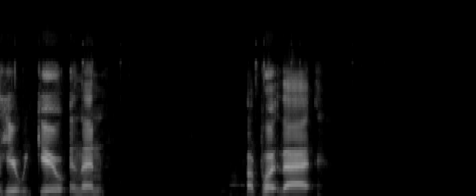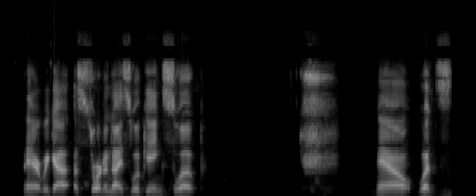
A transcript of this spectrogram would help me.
here we go. And then I put that. There, we got a sort of nice looking slope. Now, let's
